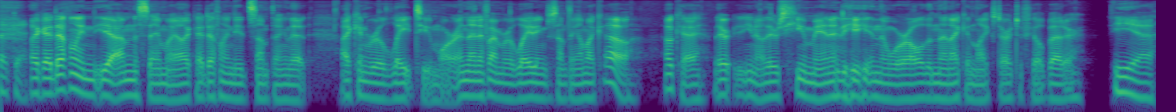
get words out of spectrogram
Okay. Like, I definitely, yeah, I'm the same way. Like, I definitely need something that I can relate to more. And then if I'm relating to something, I'm like, oh, okay, there, you know, there's humanity in the world. And then I can like start to feel better. Yeah.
